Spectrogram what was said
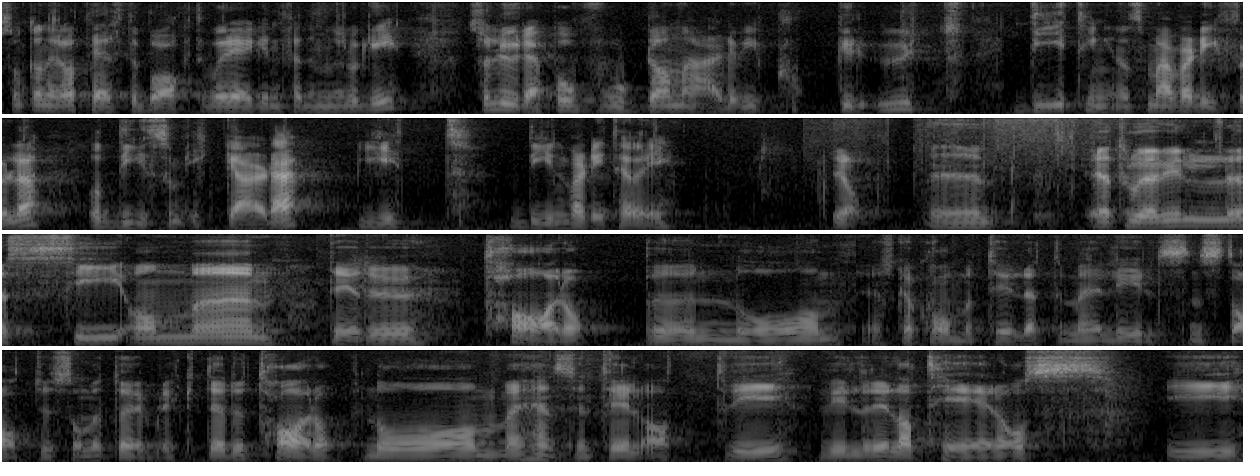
som kan relateres tilbake til vår egen fenomenologi, så lurer jeg på hvordan er det vi plukker ut de tingene som er verdifulle, og de som ikke er det, gitt din verditeori. Ja. Eh, jeg tror jeg vil si om eh, det du tar opp nå Jeg skal komme til dette med lidelsens status om et øyeblikk. Det du tar opp nå med hensyn til at vi vil relatere oss i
